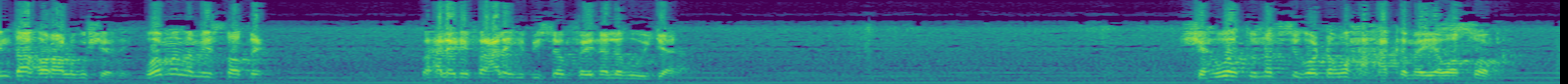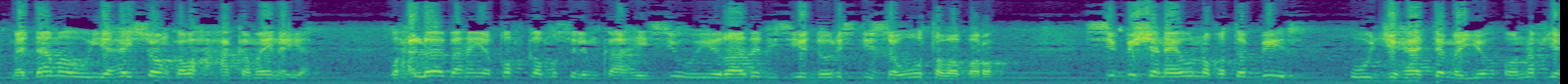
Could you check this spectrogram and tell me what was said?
intaa horaa lagu sheegay waman lam yastatic waxaa la yidhi facalayhi bisom faina lahu ijaab shahwaatu nafsigoo dhan waxa xakameeya waa soonka maadaama uu yahay soonka waxa xakamaynaya waxaa loo baahan yahay qofka muslimka ahi si uu iraadadiisa iyo doonistiisa uu tababaro. Si bishan ay u noqoto bil uu jihaatamayo oo nafya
